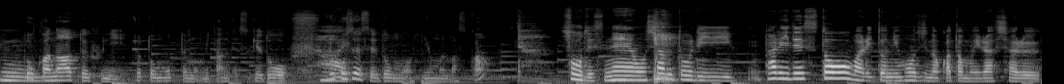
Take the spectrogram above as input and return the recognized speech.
うん、どうかなというふうにちょっと思ってもみたんですけど、はい、先生どう思いますか？そうですね。おっしゃる通りパリですと割と日本人の方もいらっしゃる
